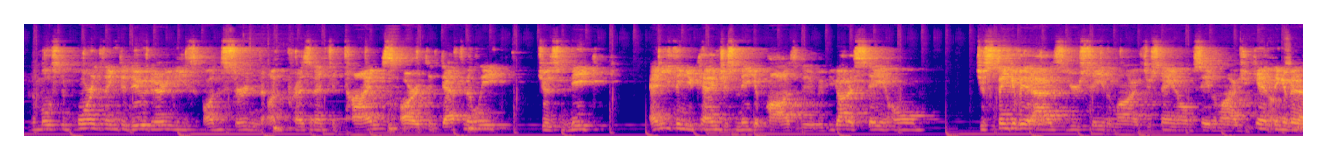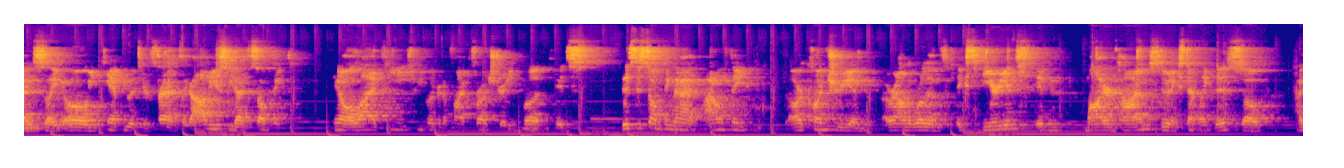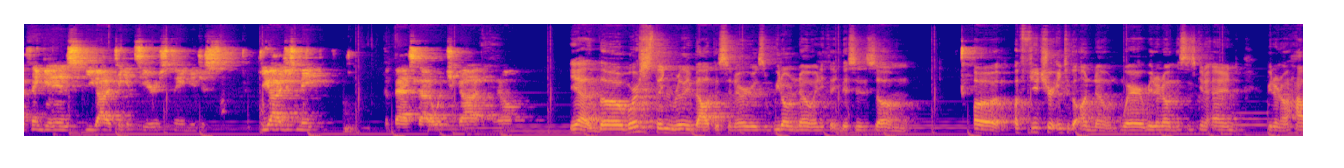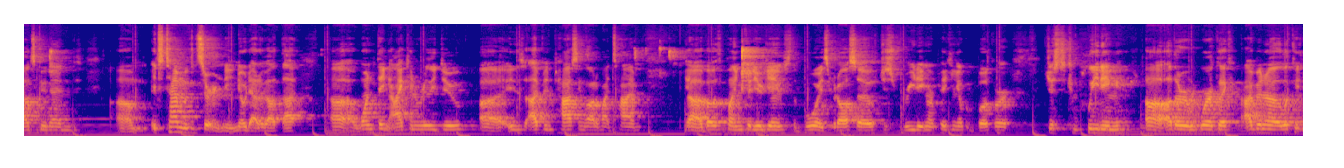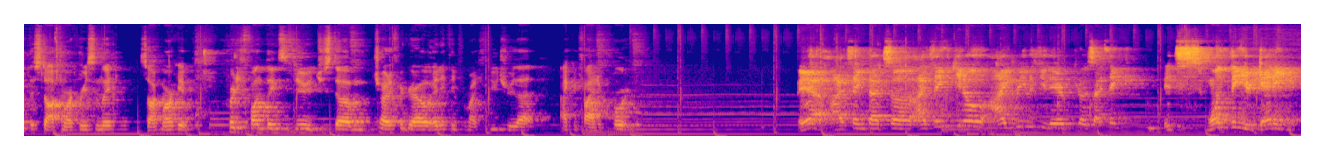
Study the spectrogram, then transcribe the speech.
the most important thing to do during these uncertain, unprecedented times are to definitely just make anything you can, just make it positive. If you got to stay home, just think of it as you're saving lives. You're staying home saving lives. You can't think of it as like, oh, you can't be with your friends. Like, obviously, that's something, you know, a lot of teenage people are going to find frustrating, but it's, this is something that I don't think our country and around the world have experienced in modern times to an extent like this. So I think it is you got to take it seriously and you just you got to just make the best out of what you got. You know. Yeah, the worst thing really about this scenario is we don't know anything. This is um, a, a future into the unknown where we don't know this is going to end. We don't know how it's going to end. Um, it's time of uncertainty, no doubt about that. Uh, one thing I can really do uh, is I've been passing a lot of my time uh, both playing video games with the boys, but also just reading or picking up a book or just completing uh, other work. Like I've been uh, looking at the stock market recently, stock market, pretty fun things to do. Just um, try to figure out anything for my future that I can find important. Yeah, I think that's. Uh, I think you know I agree with you there because I think it's one thing you're getting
